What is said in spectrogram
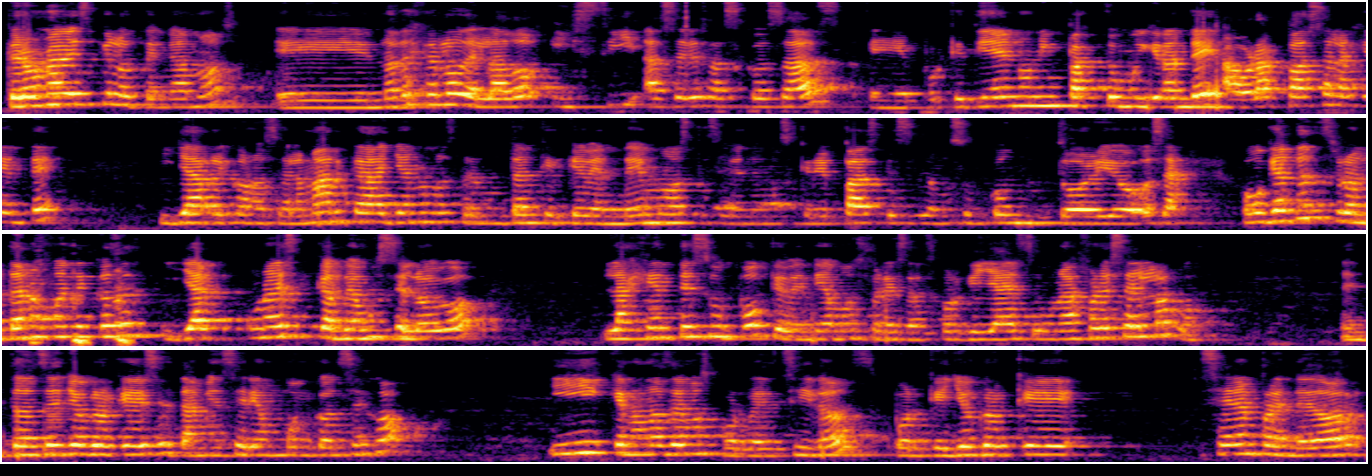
pero una vez que lo tengamos, eh, no dejarlo de lado y sí hacer esas cosas eh, porque tienen un impacto muy grande. Ahora pasa la gente y ya reconoce la marca, ya no nos preguntan que qué vendemos, que si vendemos crepas, que si hacemos un consultorio, o sea, como que antes nos preguntaban un montón de cosas y ya una vez que cambiamos el logo, la gente supo que vendíamos fresas porque ya es una fresa el logo. Entonces yo creo que ese también sería un buen consejo y que no nos demos por vencidos porque yo creo que ser emprendedor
